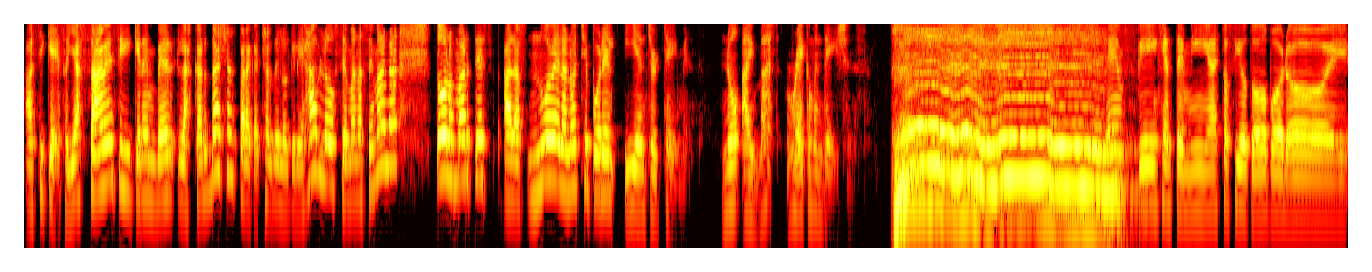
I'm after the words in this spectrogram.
Así que eso, ya saben si quieren ver las Kardashians para cachar de lo que les hablo semana a semana, todos los martes a las 9 de la noche por el E! Entertainment. No hay más recommendations. En fin, gente mía, esto ha sido todo por hoy.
